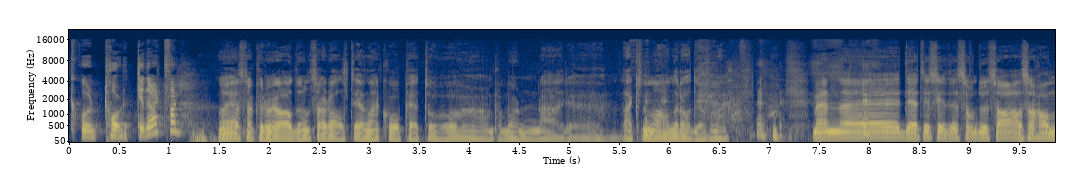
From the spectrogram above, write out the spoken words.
det, i hvert fall. Når jeg snakker om radioen, så er det alltid NRK P2 på morgenen. Det er, eh, det er ikke noen annen radio for meg. Men det til side, som du sa, altså han,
